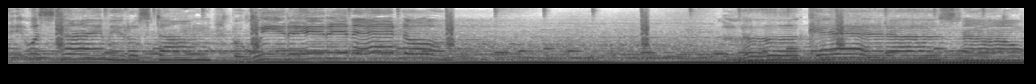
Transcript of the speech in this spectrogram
It was time, it was done, but we didn't Look at us now,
